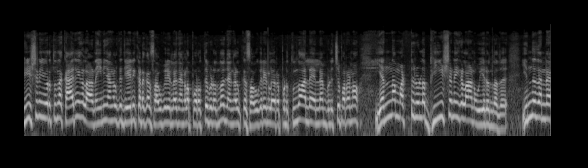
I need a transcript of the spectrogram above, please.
ഭീഷണി ഉയർത്തുന്ന കാര്യങ്ങളാണ്. ഇനി ഞങ്ങൾക്ക് ജയിലിൽ കിടക്കാൻ സൗകര്യമില്ല ഞങ്ങളെ പുറത്ത് വിടുന്നോ ഞങ്ങൾക്ക് സൗകര്യങ്ങൾ ഏർപ്പെടുത്തുന്നോ അല്ല എല്ലാം വിളിച്ചു പറയണോ എന്ന മട്ടിലുള്ള ഭീഷണികളാണ് ഉയരുന്നത്. ഇന്ന് തന്നെ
